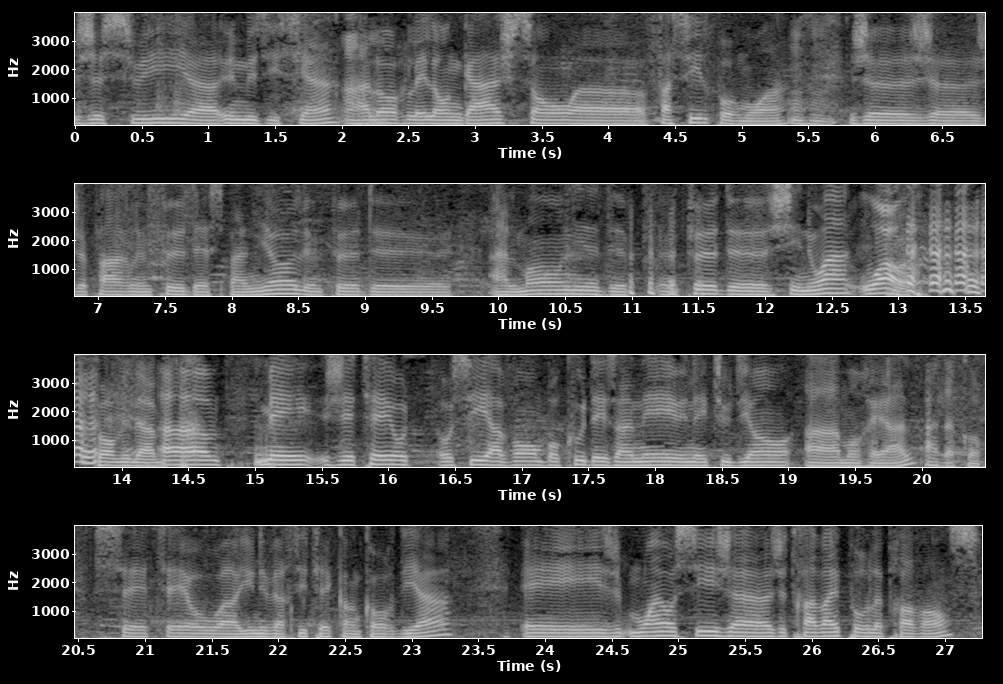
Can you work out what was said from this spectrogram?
je suis euh, un musicien, Ah. alors les langages sont euh, faciles pour moi. Mhm. Je, je, je parle un peu d'espagnol, un peu de allemagne, de, un peu de chinois. Waouh Formidable. Euh, mais j'étais au- aussi avant beaucoup des années un étudiant à Montréal. Ah, d'accord. C'était au euh, Université Concordia. Et je- moi aussi, je, je travaille pour la Provence,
